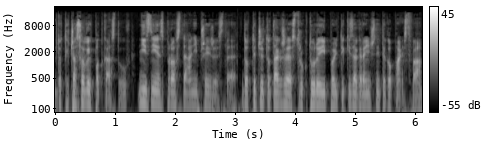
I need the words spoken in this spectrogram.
dotychczasowych podcastów, nic nie jest proste ani przejrzyste. Dotyczy to także struktury i polityki zagranicznej tego państwa.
